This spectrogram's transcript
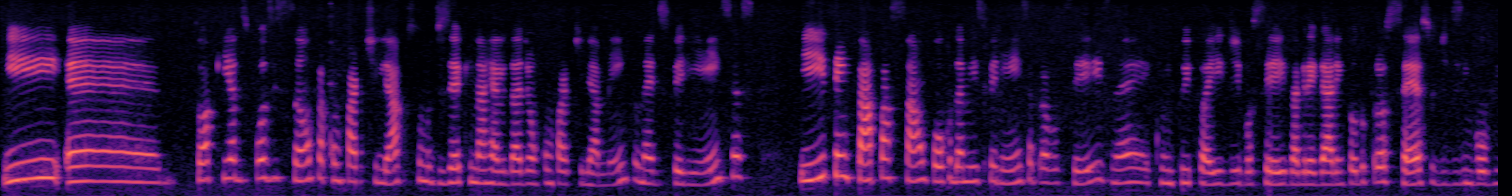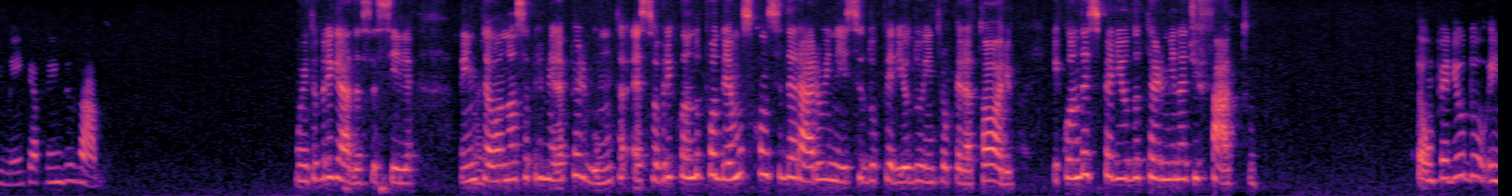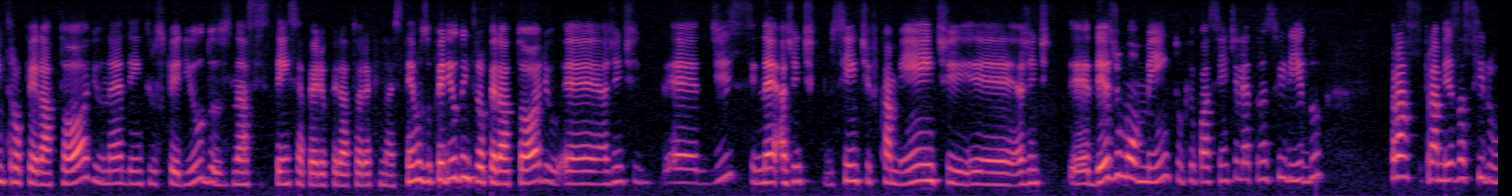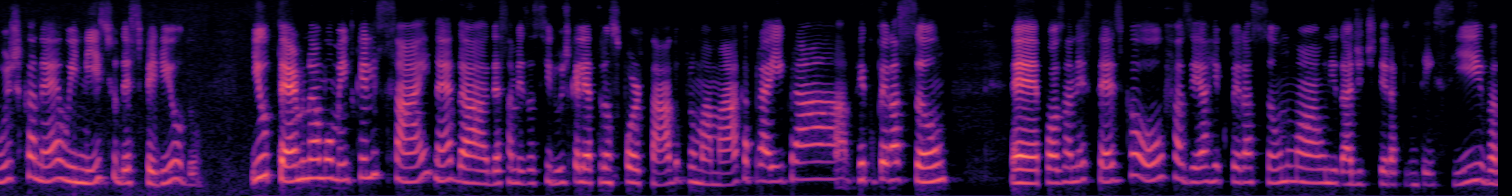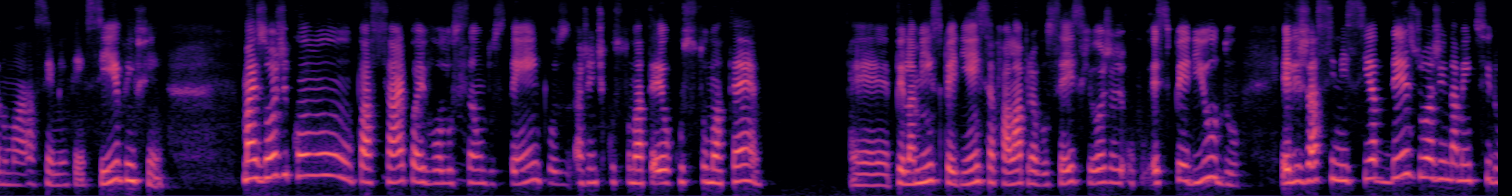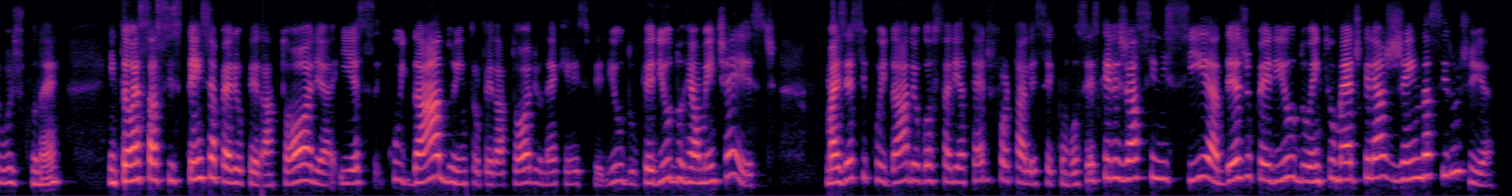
e é, estou aqui à disposição para compartilhar. Costumo dizer que na realidade é um compartilhamento, né, de experiências e tentar passar um pouco da minha experiência para vocês, né, com o intuito aí de vocês agregarem todo o processo de desenvolvimento e aprendizado. Muito obrigada, Cecília. Então, a nossa primeira pergunta é sobre quando podemos considerar o início do período intraoperatório e quando esse período termina de fato. Então, o período intraoperatório, né, dentre os períodos na assistência perioperatória que nós temos, o período intraoperatório, é, a gente é, disse, né, a gente cientificamente, é, a gente, é, desde o momento que o paciente ele é transferido para a mesa cirúrgica, né, o início desse período, e o término é o momento que ele sai, né, da, dessa mesa cirúrgica, ele é transportado para uma maca para ir para recuperação é, pós-anestésica ou fazer a recuperação numa unidade de terapia intensiva, numa semi-intensiva, enfim. Mas hoje, com o passar, com a evolução dos tempos, a gente costuma até, eu costumo até, é, pela minha experiência, falar para vocês que hoje esse período ele já se inicia desde o agendamento cirúrgico, né? Então, essa assistência perioperatória e esse cuidado intraoperatório, né, que é esse período, o período realmente é este. Mas esse cuidado eu gostaria até de fortalecer com vocês, que ele já se inicia desde o período em que o médico ele agenda a cirurgia.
